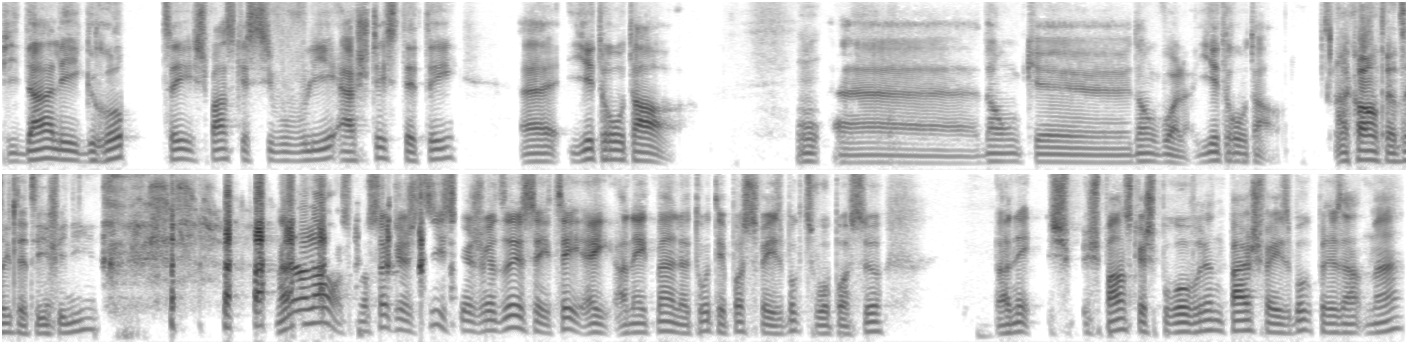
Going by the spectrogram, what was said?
puis dans les groupes, je pense que si vous vouliez acheter cet été, euh, il est trop tard. Mm. donc, donc voilà, il est trop tard. Encore en train de dire que l'été est fini? non, non, non, c'est pas ça que je dis. Ce que je veux dire, c'est, tu sais, honnêtement, là, toi, tu n'es pas sur Facebook, tu vois pas ça. je, pense que je pourrais ouvrir une page Facebook présentement.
